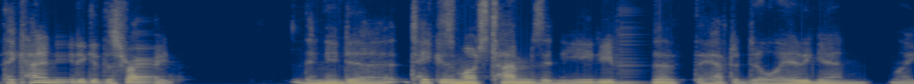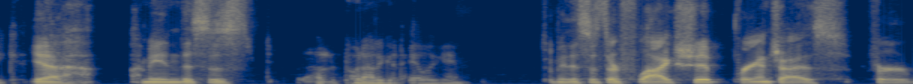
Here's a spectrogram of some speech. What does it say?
they kind of need to get this right. They need to take as much time as they need, even if they have to delay it again. Like, yeah. I mean, this is put out- put out a good Halo game. I mean, this is their flagship franchise for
